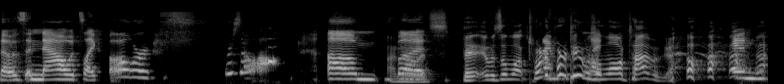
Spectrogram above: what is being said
That was, and now it's like, oh, we're we're so off. Um, I but know it was a lot. 2014 was a long time ago. and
